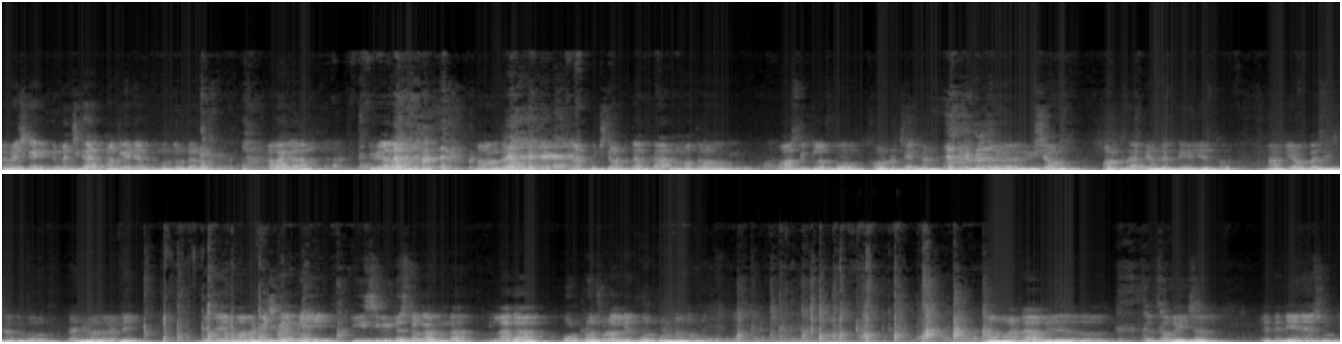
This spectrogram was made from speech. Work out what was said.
రమేష్ గారికి ఇన్ని మంచి కార్యక్రమాలు చేయడానికి ముందు ఉంటారు. అలాగా ఈవేళ మనందరం ఇలా కూర్చుని ఉంటే దానికి కారణం మాత్రం వాసు క్లబ్ కౌంటర్ చైర్మన్ అనే విషయం మరొకసారి మీ అందరికీ తెలియజేస్తూ నాకు ఈ అవకాశం ఇచ్చినందుకు ధన్యవాదాలండి. అయితే మా రమేష్ గారిని ఈ సివిల్ డ్రెస్లో కాకుండా ఇలాగా కోర్టులో చూడాలని నేను కోరుకుంటున్నాను. నా మాట మీరు తెలుసా వహించాలి అయితే నేనే సూట్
